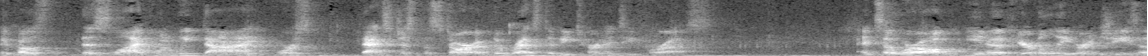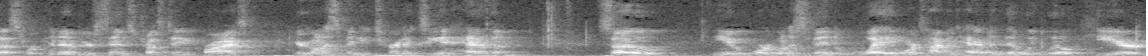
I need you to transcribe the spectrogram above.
Because this life, when we die, that's just the start of the rest of eternity for us. And so we're all, you know, if you're a believer in Jesus, repent of your sins, trust in Christ, you're going to spend eternity in heaven. So, you know, we're going to spend way more time in heaven than we will here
